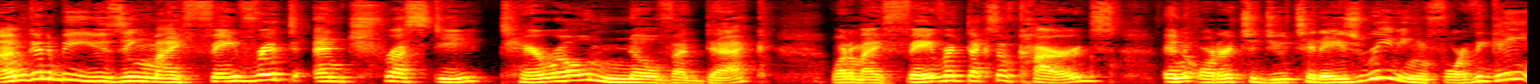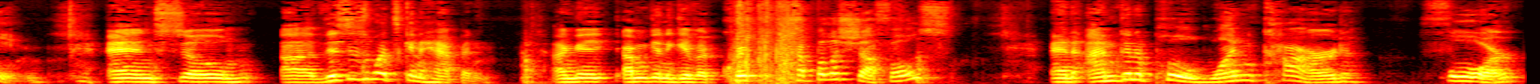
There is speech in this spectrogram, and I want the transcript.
I'm going to be using my favorite and trusty Tarot Nova deck, one of my favorite decks of cards, in order to do today's reading for the game. And so uh, this is what's going to happen. I'm going to, I'm going to give a quick couple of shuffles, and I'm going to pull one card for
